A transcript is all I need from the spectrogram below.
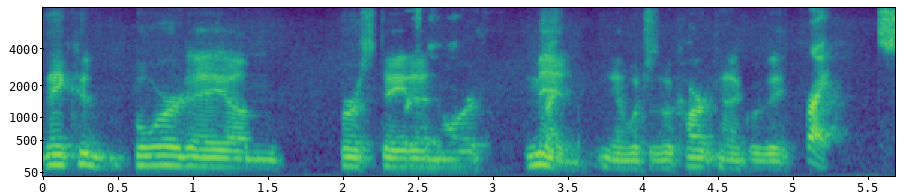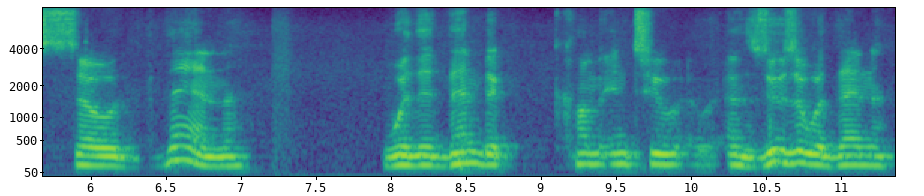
they could board a um, First Data North Mid, right. you know, which is what Card Connect would be. Right. So then, would it then become into and Zuza would then,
